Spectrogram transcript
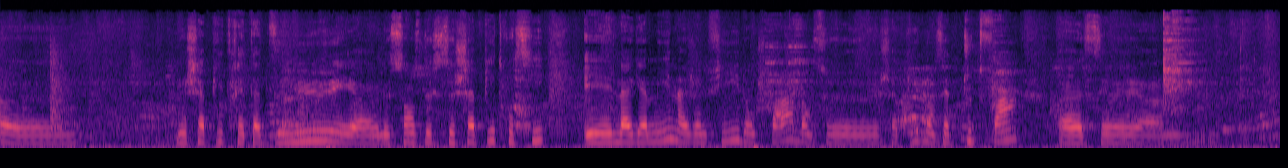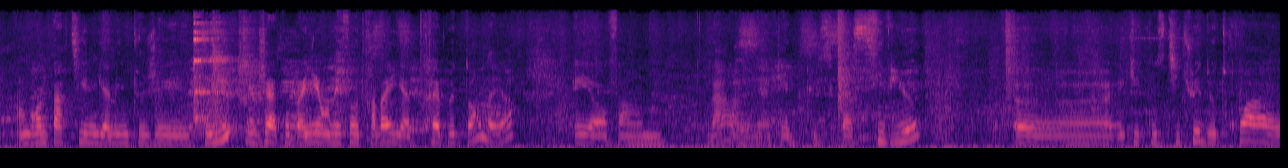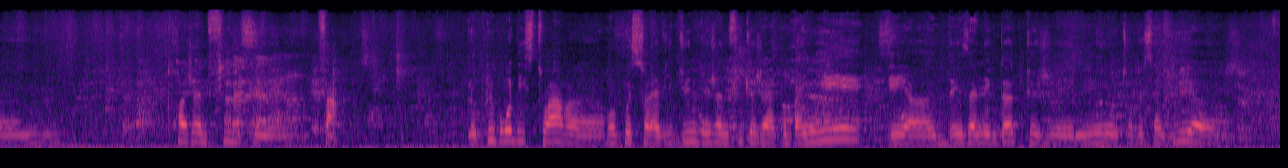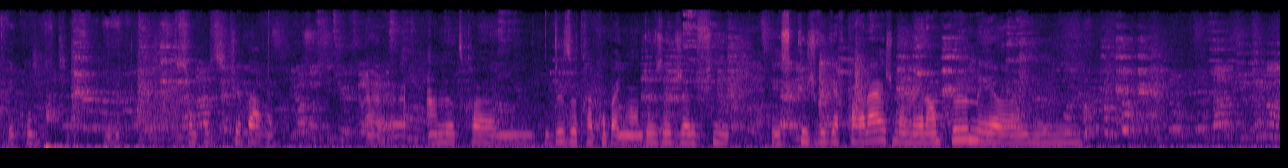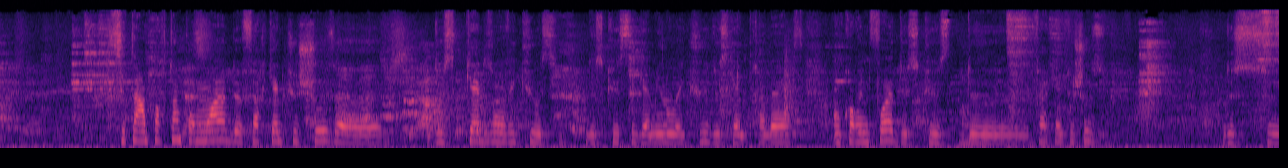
le chapitre est advenu et euh, le sens de ce chapitre aussi. Et la gamine, la jeune fille dont je parle dans ce chapitre, dans cette toute fin, euh, c'est euh, en grande partie une gamine que j'ai connue et que j'ai accompagnée en effet au travail il y a très peu de temps d'ailleurs. Et enfin, là, il y a quelques. C'est pas si vieux. et qui est constitué de trois, trois jeunes filles. Enfin, le plus gros de l'histoire euh, repose sur la vie d'une des jeunes filles que j'ai accompagnées et euh, des anecdotes que j'ai mis autour de sa vie euh, et sont constituées par un autre, deux autres accompagnements, deux autres jeunes filles. Et ce que je veux dire par là, je m'en mêle un peu, mais c'était important pour moi de faire quelque chose de ce qu'elles ont vécu aussi, de ce que ces gamines ont vécu, de ce qu'elles traversent. Encore une fois, de ce que de faire quelque chose de ce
